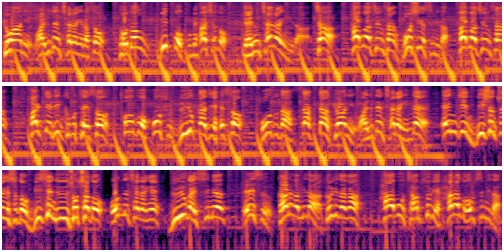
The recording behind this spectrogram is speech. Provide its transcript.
교환이 완료된 차량이라서 더더욱 믿고 구매하셔도 되는 차량입니다. 자, 하부하체 영상 보시겠습니다. 하부하체 영상 활대 링크부터 해서 터보 호스 누유까지 해서 모두 다 싹 다 교환이 완료된 차량인데 엔진 미션 쪽에서도 미세 누유조차도 없는 차량에 누유가 있으면 S 가능합니다. 거기다가 하부 잡소리 하나도 없습니다.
